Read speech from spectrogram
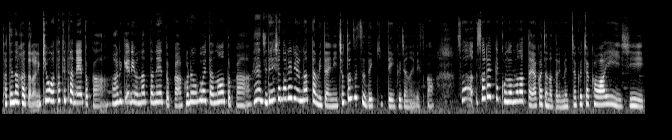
立てなかったのに今日は立てたねとか歩けるようになったねとかこれ覚えたのとか自転車乗れるようになったみたいにちょっとずつできていくじゃないですか。そそれって子供だったり赤ちゃんだったりめちゃくちゃ可愛いし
